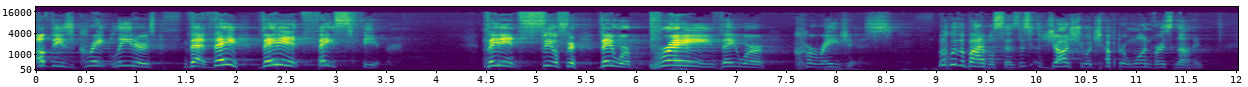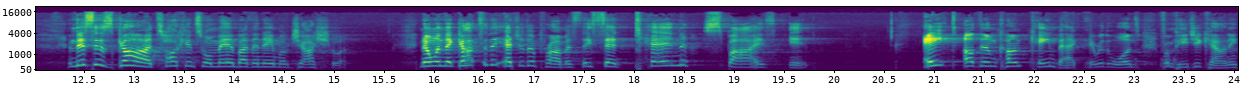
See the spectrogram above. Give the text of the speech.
of these great leaders that they, they didn't face fear. They didn't feel fear. They were brave. They were courageous. Look what the Bible says. This is Joshua chapter 1, verse 9. And this is God talking to a man by the name of Joshua. Now, when they got to the edge of the promise, they sent 10 spies in. Eight of them come, came back. They were the ones from PG County.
